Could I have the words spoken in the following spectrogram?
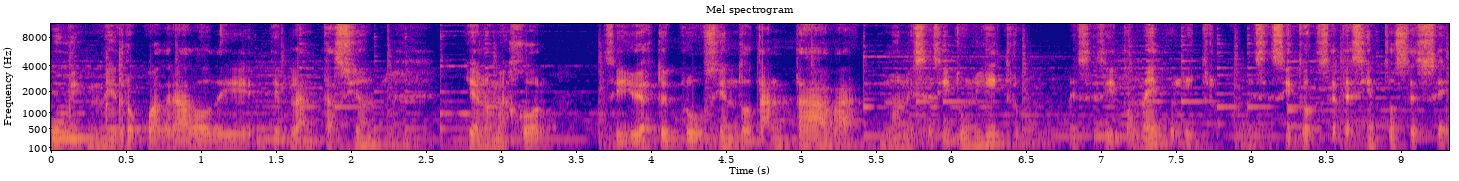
metro cuadrado de, plantación y a lo mejor si yo ya estoy produciendo tanta haba, no necesito un litro, necesito medio litro, necesito 700 cc.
